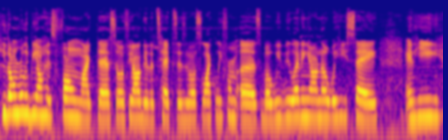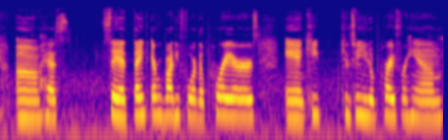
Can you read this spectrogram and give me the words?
he don't really be on his phone like that. So if y'all get a text, it's most likely from us. But we be letting y'all know what he say, and he um has said thank everybody for the prayers and keep continue to pray for him,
